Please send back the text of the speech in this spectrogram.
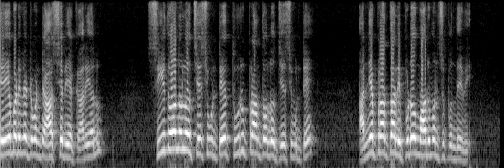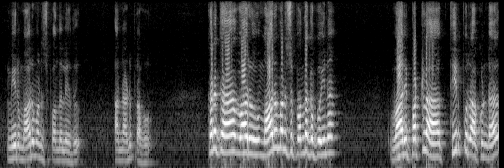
చేయబడినటువంటి ఆశ్చర్య కార్యాలు సీదోనులో చేసి ఉంటే తూరు ప్రాంతంలో చేసి ఉంటే అన్య ప్రాంతాలు ఎప్పుడో మారు మనసు పొందేవి. మీరు మారు మనసు పొందలేదు అన్నాడు ప్రభు. కనుక వారు మారు మనసు పొందకపోయినా వారి పట్ల తీర్పు రాకుండా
